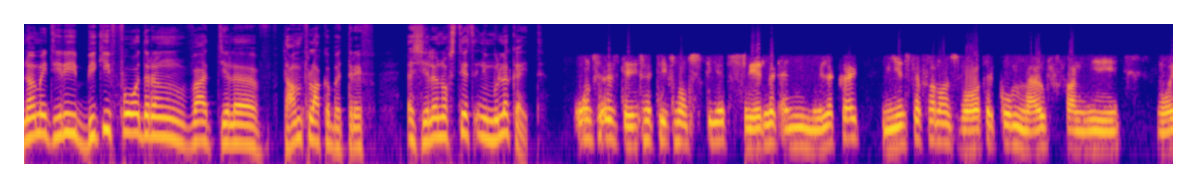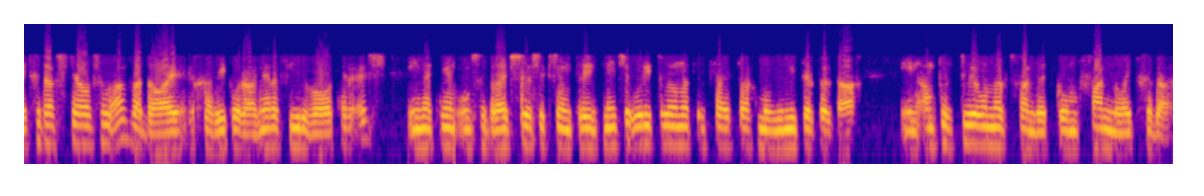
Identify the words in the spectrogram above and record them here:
Nou met hierdie bietjie vordering wat julle damvlakke betref, is julle nog steeds in die moeilikheid. Ons is definitief nog steeds redelik in moeilikheid. Meeste van ons water kom nou van die Nooitgedagstelsel af wat daai Gariep Oranje rivier water is en ek meen ons gebruik soos ek sê omtrent net so oor die 250 miljoen liter per dag en amper 200 van dit kom van Nooitgedag.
